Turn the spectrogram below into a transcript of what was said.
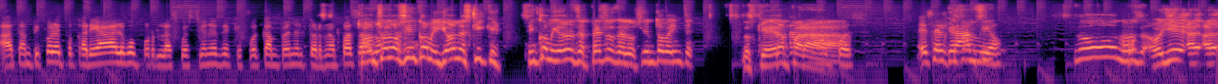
A Tampico le tocaría algo por las cuestiones de que fue campeón el torneo pasado. Son solo 5 millones, Quique. 5 millones de pesos de los 120. Los que eran Ah, para. no, pues es el ¿Qué son cambio. No, no. Oye, a- a-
